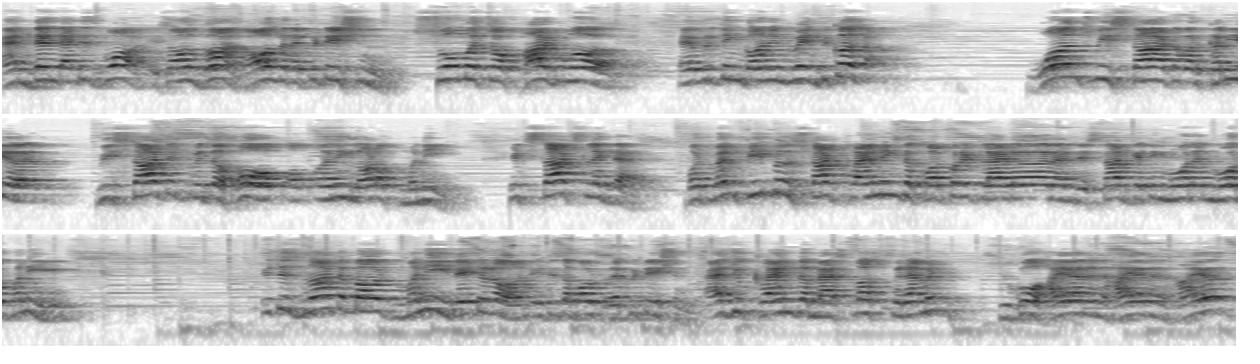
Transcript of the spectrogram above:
And then that is what? It's all gone. All the reputation, so much of hard work, everything gone in vain because once we start our career, we start it with the hope of earning a lot of money. It starts like that. But when people start climbing the corporate ladder and they start getting more and more money, it is not about money later on, it is about reputation. As you climb the Maslow's pyramid, you go higher and higher and higher.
